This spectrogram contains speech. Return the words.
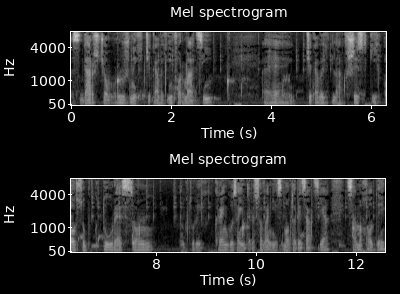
z garścią różnych ciekawych informacji ciekawych dla wszystkich osób, które są, których kręgu zainteresowań jest motoryzacja, samochody.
